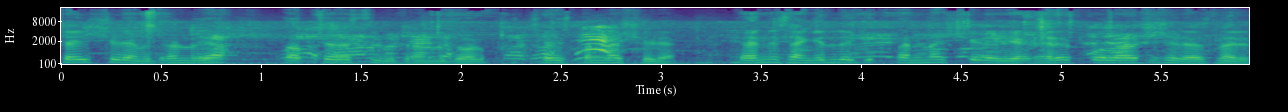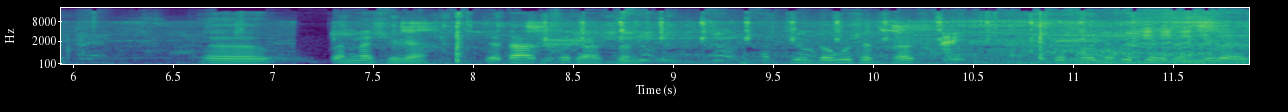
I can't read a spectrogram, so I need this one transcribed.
चाळीस शेड्या मित्रांनो या टॉपच्या असतील मित्रांनो जवळपास चाळीस पन्नास शेड्या. त्यांनी सांगितलं की पन्नास शेड्या या डायरेक्ट कोलावरच्या शेड्या असणार आहेत. पन्नास शिड्या ज्या दहा दिवसात घास बनतील आता तुम्ही बघू शकता ते कोणते शेड्या आहेत.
